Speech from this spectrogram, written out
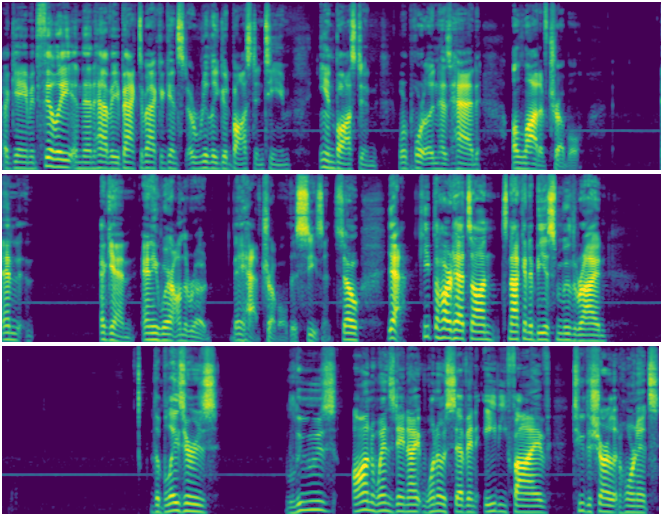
a game in Philly and then have a back to back against a really good Boston team in Boston, where Portland has had a lot of trouble. And again, anywhere on the road, they have trouble this season. So, yeah, keep the hard hats on. It's not going to be a smooth ride. The Blazers lose on Wednesday night 107 85 to the Charlotte Hornets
